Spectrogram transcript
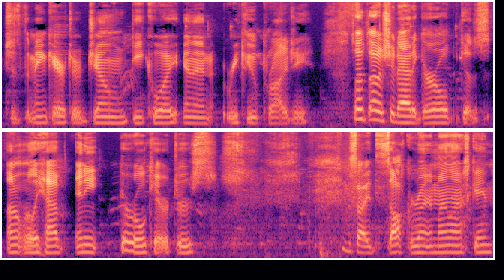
Which is the main character. Joan, Decoy, and then Riku, Prodigy. So I thought I should add a girl because I don't really have any girl characters. Besides Sakura in my last game.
